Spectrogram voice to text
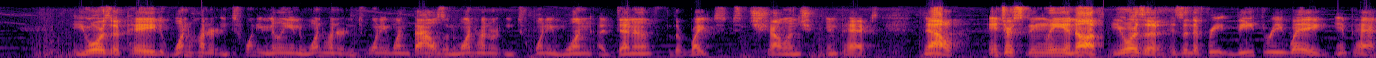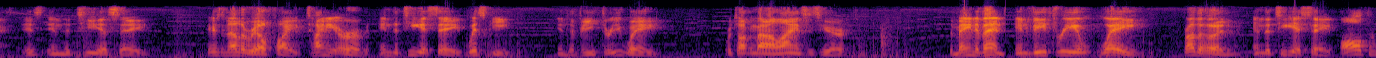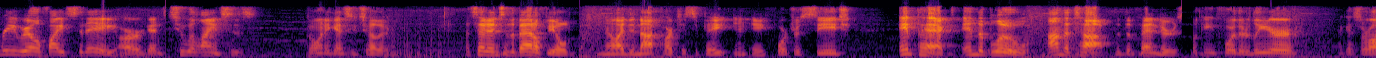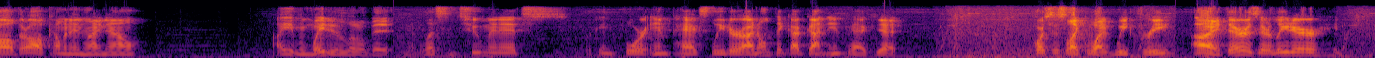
Eorza paid 120,121,121 Adena for the right to challenge Impact. Now, interestingly enough, Eorza is in the free V3 way. Impact is in the TSA. Here's another real fight. Tiny Herb in the TSA. Whiskey in the V3 way. We're talking about alliances here. The main event in V3 way. Brotherhood in the TSA. All three real fights today are against two alliances going against each other. Let's head into the battlefield. No, I did not participate in a fortress siege. Impact in the blue, on the top, the defenders, looking for their leader. I guess they're all they're all coming in right now. I even waited a little bit. Got less than two minutes. Looking for Impact's leader. I don't think I've gotten Impact yet. Of course, it's like, what, week three? Alright, there is their leader.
